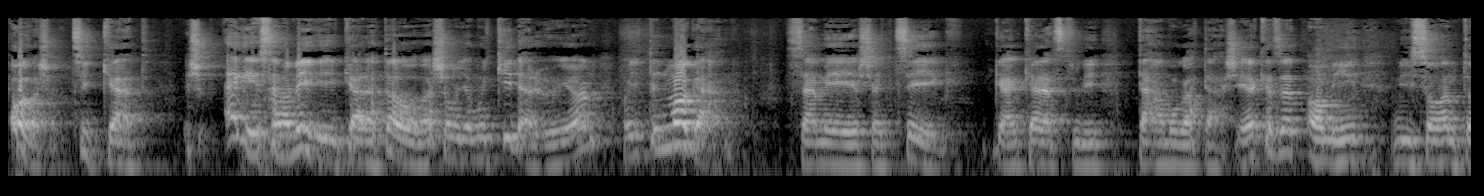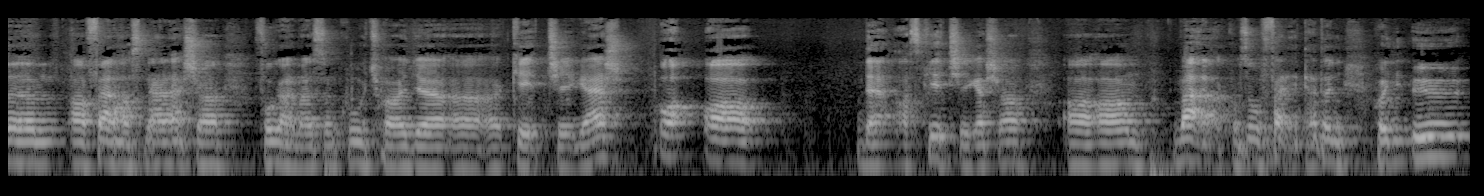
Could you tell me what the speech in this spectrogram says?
olvas a cikket, és egészen a végéig kellett elolvasom, hogy amúgy kiderüljön, hogy itt egy magán személy és egy cég keresztüli támogatás érkezett, ami viszont a felhasználása fogalmazunk úgy, hogy kétséges. A, a de az kétséges a, a, a vállalkozó felé. Tehát, hogy, hogy ő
